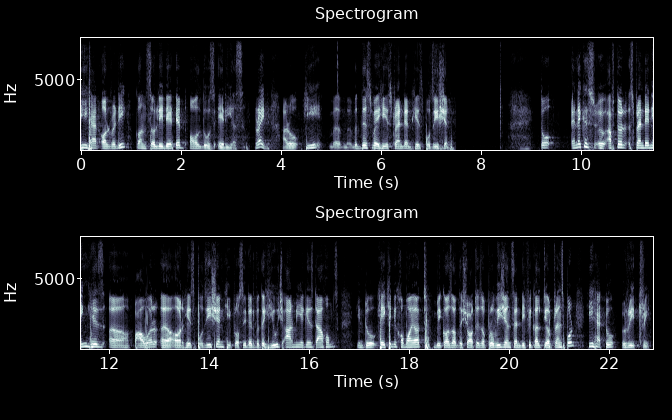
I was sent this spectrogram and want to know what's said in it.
he had already consolidated all those areas right aru he uh, this way he strengthened his position so এনেকে after strengthening his uh, power uh, or his position he proceeded with a huge army against the Ahoms কিন্তু সেইখিনি সময়ত because of the shortage of provisions and difficulty of transport he had to retreat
